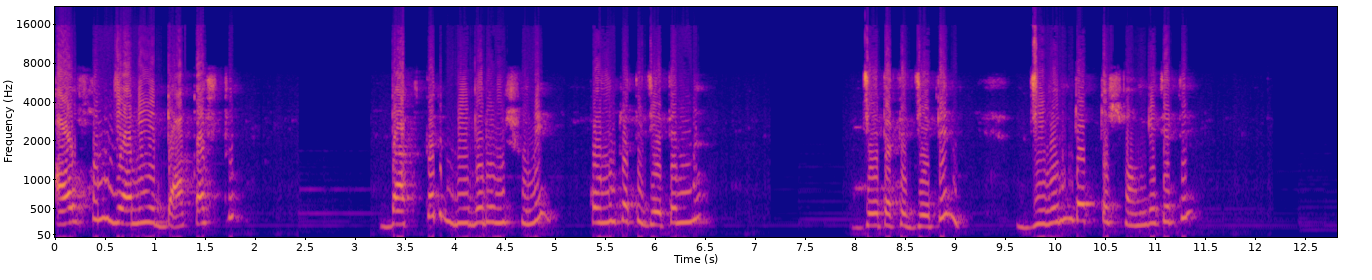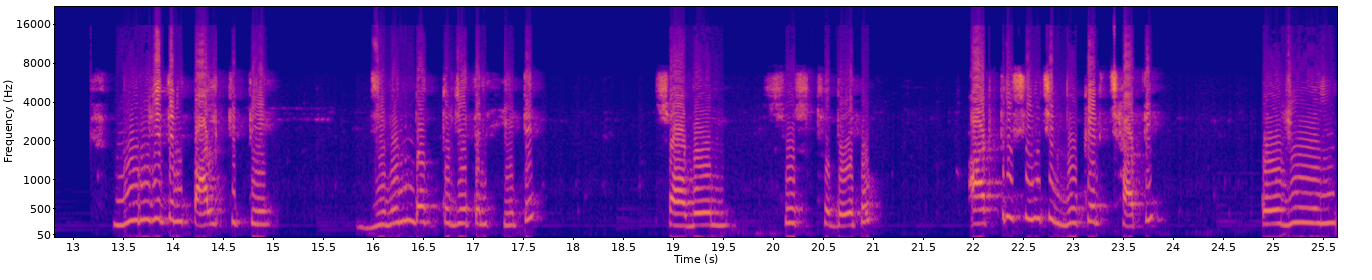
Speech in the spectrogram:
আহ্বান জানিয়ে ডাক আসত। ডাক্তার বিবরণ শুনে কোনোটাতে যেতেন না। যেটাতে যেতেন, জীবন দত্ত সঙ্গে যেতেন। গুরু যেতেন পালকিতে, জীবন দত্ত যেতেন হেঁটে। সবল সুস্থ দেহ, আটত্রিশ ইঞ্চি বুকের ছাতি, ওজন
